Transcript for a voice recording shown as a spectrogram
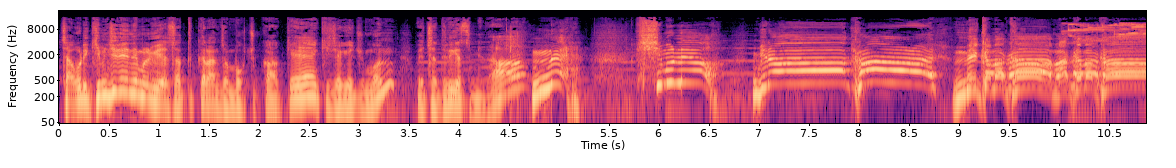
자, 우리 김진희님을 위해서 뜨끈한 전복죽과 함께 기적의 주문 외쳐드리겠습니다. 네! 힘을 내요! 미라클! 미카마카, 마카마카!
